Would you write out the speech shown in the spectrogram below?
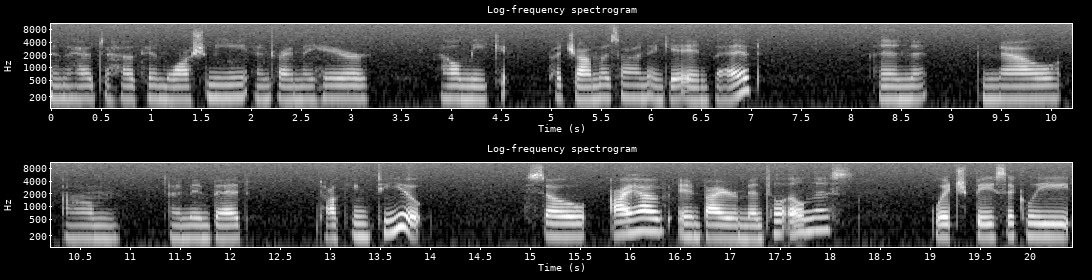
And I had to have him wash me and dry my hair help me get pajamas on and get in bed. And now um, I'm in bed talking to you. So I have environmental illness, which basically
